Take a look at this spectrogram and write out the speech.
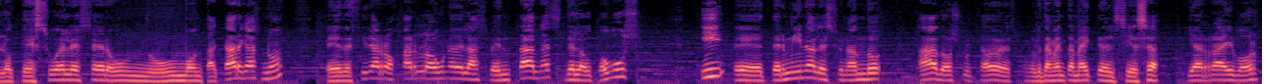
lo que suele ser un, un montacargas, ¿no? decide arrojarlo a una de las ventanas del autobús y eh, termina lesionando a dos luchadores, concretamente a Michael Chiesa y a Ryborg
